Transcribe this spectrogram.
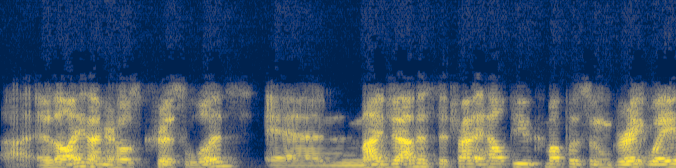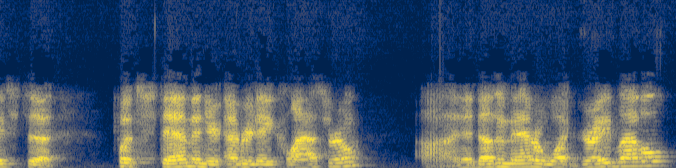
Uh, as always, I'm your host, Chris Woods, and my job is to try to help you come up with some great ways to put STEM in your everyday classroom. Uh, and it doesn't matter what grade level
